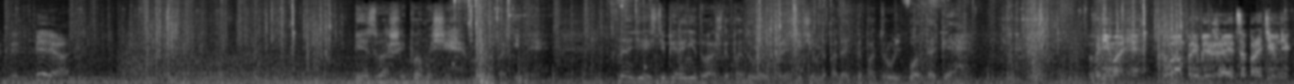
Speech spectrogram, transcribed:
Так, вперед! Без вашей помощи мы бы погибли. Надеюсь, теперь они дважды подумают, прежде чем нападать на патруль ОТГ. Внимание! К вам приближается противник.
